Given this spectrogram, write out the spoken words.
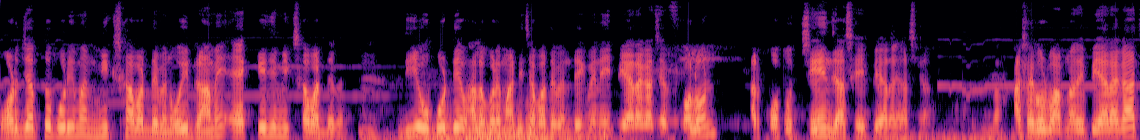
পর্যাপ্ত পরিমাণ মিক্স খাবার দেবেন। ওই ড্রামে এক কেজি মিক্স খাবার দেবেন। দিয়ে উপর দিয়ে ভালো করে মাটি চাপা দেবেন। দেখবেন এই পেয়ারা গাছের ফলন আর কত চেঞ্জ আসে এই পেয়ারা আচ্ছা, গাছটা। আশা করব আপনার এই পেয়ারা গাছ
